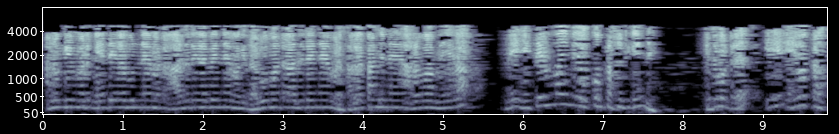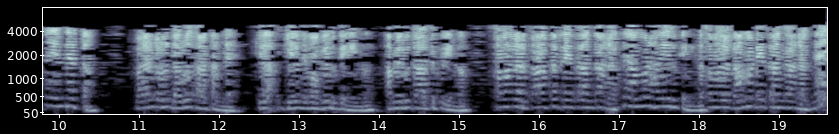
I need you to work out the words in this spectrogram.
අනුන්ගෙන් මට මේ දේ ලැබුණේ නැහැ මට ආදරය ලැබෙන්නේ නැහැ මගේ දරුවෝ මට ආදරේ නැහැ මට සලකන්නේ නැහැ අරවා මේවා මේ හිතෙන්මයි මේ ඔක්කොම ප්‍රශ්න ටික එන්නේ. එතකොට ඒ එහෙම ප්‍රශ්න එන්නේ නැත්තම් බලන්න ඕන දරුවෝ සලකන්නේ නැහැ කියලා කියලා දෙමව්පියෝ දුකෙන් ඉන්නවා. අම්මේ තාත්තකෝ ඉන්නවා. සමහරවල් තාත්තට ඒ තරම් ගානක් නැහැ අම්මට හරිය දුකෙන් ඉන්නවා. සමහරවල් අම්මට ඒ තරම් ගානක් නැහැ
